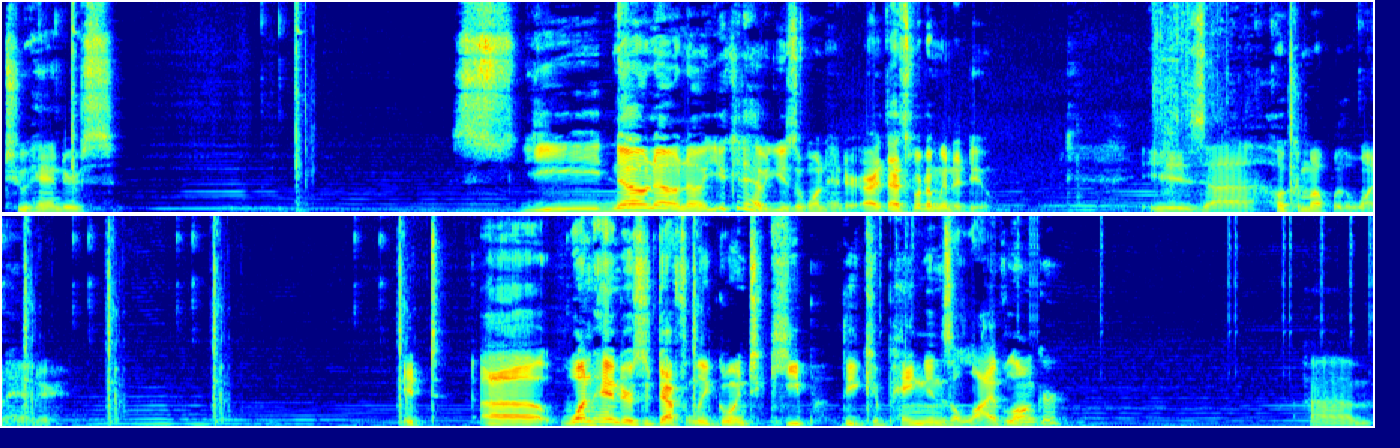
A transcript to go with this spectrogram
two-handers? Ye no, no, no. You could have use a one-hander. All right, that's what I'm gonna do. Is uh, hook them up with a one-hander. It uh, one-handers are definitely going to keep the companions alive longer. Um,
